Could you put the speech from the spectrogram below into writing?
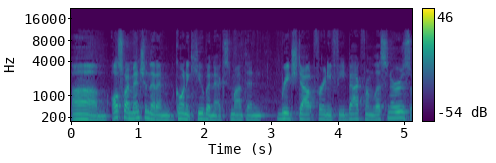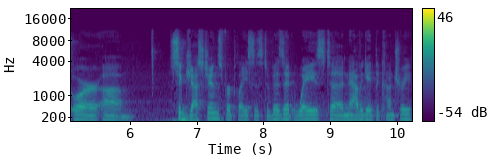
Um, also, I mentioned that I'm going to Cuba next month and reached out for any feedback from listeners or um, suggestions for places to visit, ways to navigate the country,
